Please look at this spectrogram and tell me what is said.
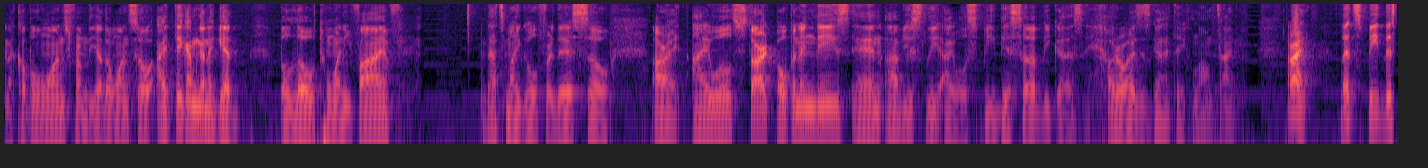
and a couple ones from the other one. So I think I'm going to get below 25. That's my goal for this. So, all right, I will start opening these and obviously I will speed this up because otherwise it's going to take a long time. All right, let's speed this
